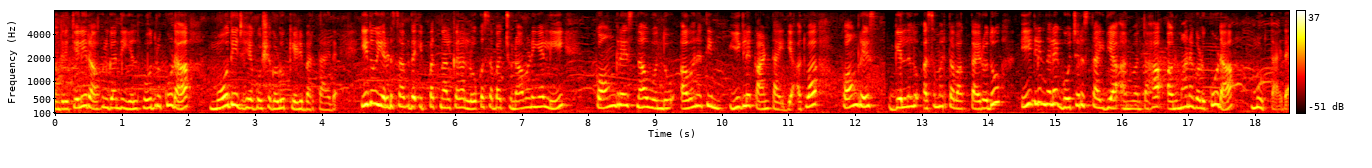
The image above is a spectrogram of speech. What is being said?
ಒಂದು ರೀತಿಯಲ್ಲಿ ರಾಹುಲ್ ಗಾಂಧಿ ಎಲ್ಲಿ ಹೋದರೂ ಕೂಡ ಮೋದಿ ಜಯಘೋಷಗಳು ಕೇಳಿ ಬರ್ತಾ ಇದೆ. ಇದು ಎರಡು ಸಾವಿರದ ಇಪ್ಪತ್ನಾಲ್ಕರ ಲೋಕಸಭಾ ಚುನಾವಣೆಯಲ್ಲಿ ಕಾಂಗ್ರೆಸ್ನ ಒಂದು ಅವನತಿ ಈಗಲೇ ಕಾಣ್ತಾ ಇದೆಯಾ? ಅಥವಾ ಕಾಂಗ್ರೆಸ್ ಗೆಲ್ಲಲು ಅಸಮರ್ಥವಾಗ್ತಾ ಇರೋದು ಈಗಲಿಂದಲೇ ಗೋಚರಿಸ್ತಾ ಇದೆಯಾ ಅನ್ನುವಂತಹ ಅನುಮಾನಗಳು ಕೂಡ ಮೂಡ್ತಾ ಇದೆ.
